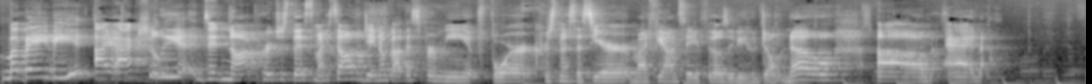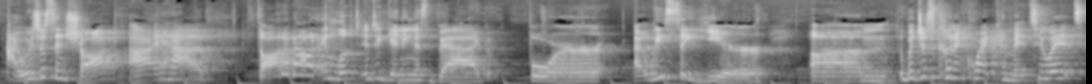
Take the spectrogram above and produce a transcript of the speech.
my baby. I actually did not purchase this myself. Daniel got this for me for Christmas this year, my fiance, for those of you who don't know. Um, and I was just in shock. I have thought about and looked into getting this bag for at least a year, um, but just couldn't quite commit to it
